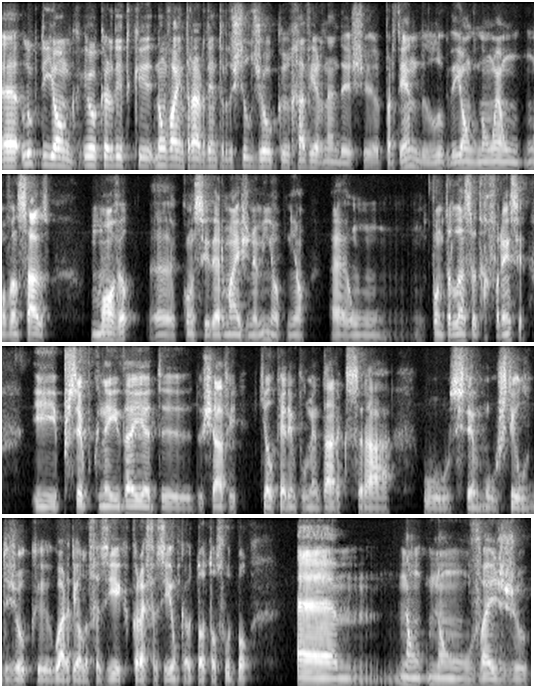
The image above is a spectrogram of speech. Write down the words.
Uh, Luke de Jong, eu acredito que não vai entrar dentro do estilo de jogo que Javier Hernandes uh, pretende. Luke de Jong não é um, um avançado móvel, uh, considero mais, na minha opinião, um, um ponta de lança de referência e percebo que na ideia de, do Xavi que ele quer implementar, que será o sistema, o estilo de jogo que Guardiola fazia, que Cruyff fazia, que é o Total Football, não, não vejo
